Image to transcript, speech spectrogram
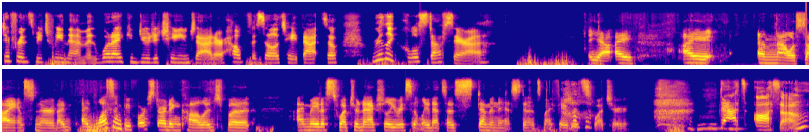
difference between them and what I can do to change that or help facilitate that. So really cool stuff, Sara. Yeah, I I am now a science nerd. I I wasn't before starting college, but I made a sweatshirt actually recently that says STEMinist, and it's my favorite sweatshirt. that's awesome.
